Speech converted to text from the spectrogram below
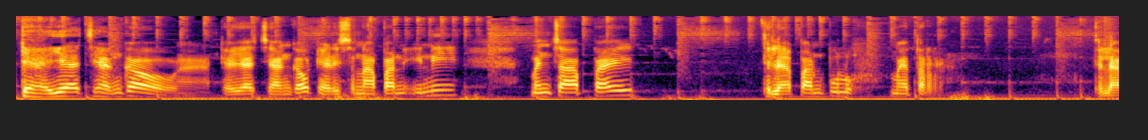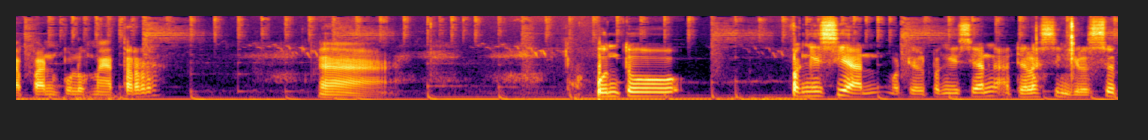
daya jangkau nah, daya jangkau dari senapan ini mencapai 80 meter 80 meter. Nah untuk pengisian model pengisian adalah single shoot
